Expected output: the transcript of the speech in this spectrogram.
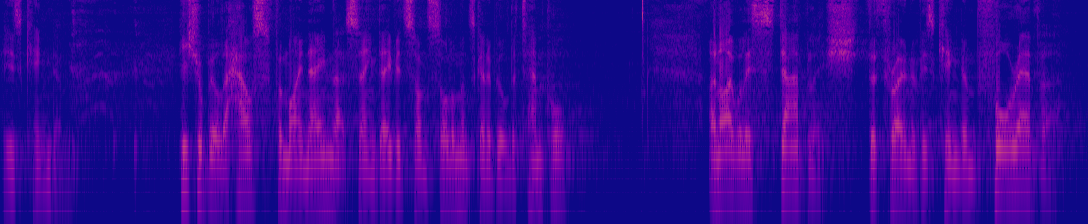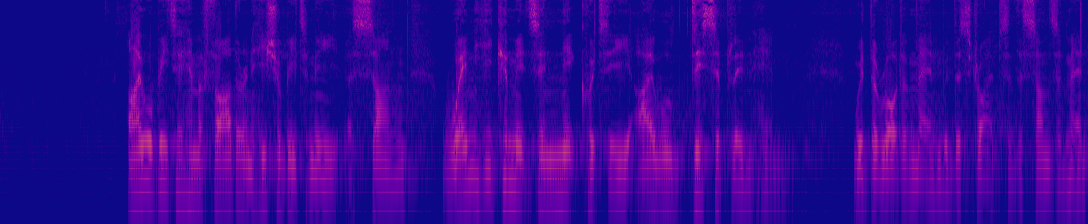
his kingdom. He shall build a house for my name. That's saying David's son Solomon's going to build a temple. And I will establish the throne of his kingdom forever. I will be to him a father, and he shall be to me a son. When he commits iniquity, I will discipline him with the rod of men, with the stripes of the sons of men.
